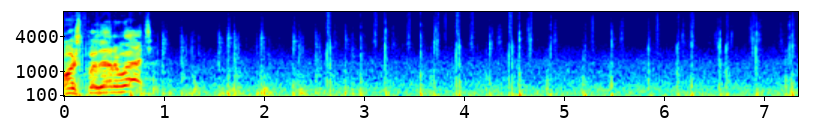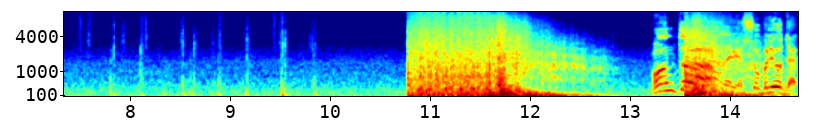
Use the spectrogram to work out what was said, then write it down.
Может, подорвать? Вон там! Навес, ублюдок.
